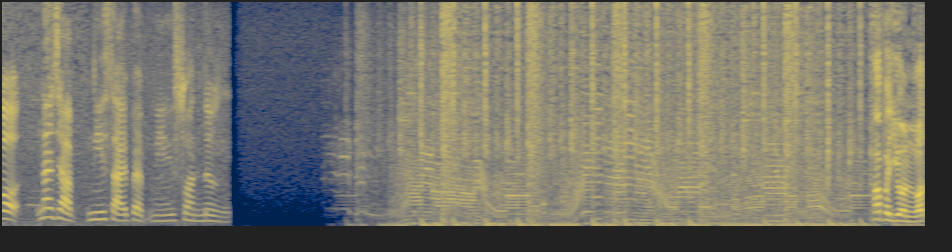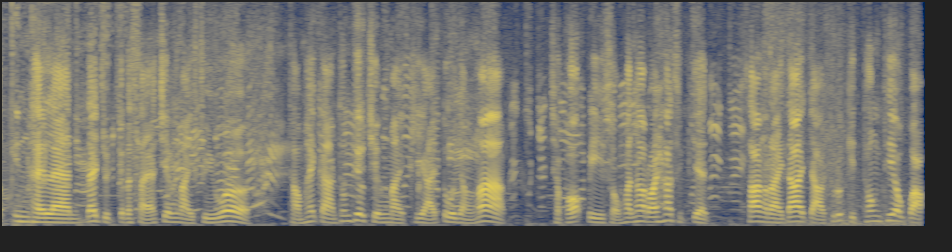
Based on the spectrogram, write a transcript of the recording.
ก็น่าจะนิสัยแบบนี้ส่วนหนึ่งภาพยนตร์ Lost in Thailand ได้จุดกระแสเชียงใหม่ฟีเวอร์ทำให้การท่องเที่ยวเชียงใหม่ขยายตัวอย่างมาก เฉพาะปี 2557 สร้างรายได้จากธุรกิจท่องเที่ยวกว่า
